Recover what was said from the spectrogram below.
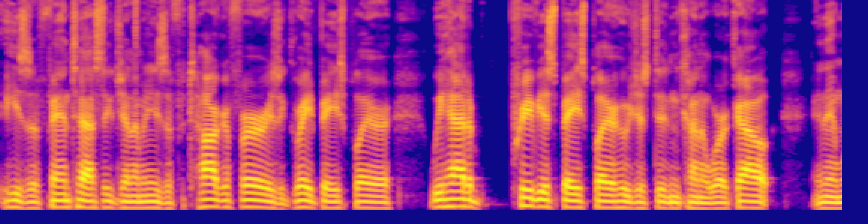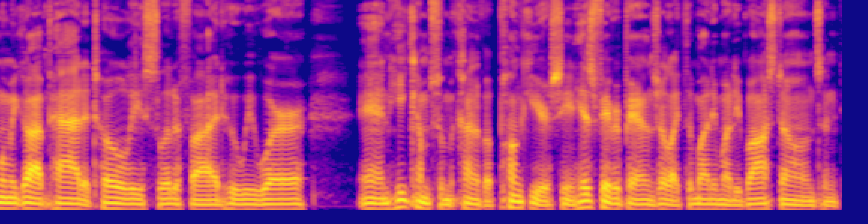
he's a fantastic gentleman. He's a photographer. He's a great bass player. We had a previous bass player who just didn't kind of work out, and then when we got Pat, it totally solidified who we were. And he comes from kind of a punkier scene. His favorite bands are like the Mighty Mighty Bosstones and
